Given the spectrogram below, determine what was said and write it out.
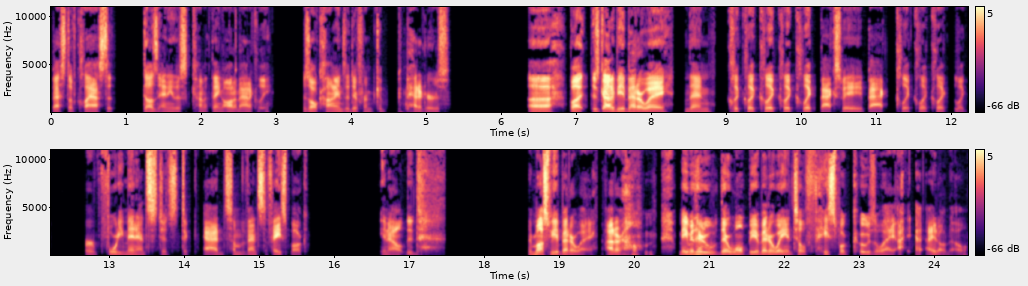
best of class that does any of this kind of thing automatically. There's all kinds of different competitors. Uh, but there's got to be a better way than click, click, click, click, click, backspace, back, click, click, click, like for 40 minutes just to add some events to Facebook. You know, there must be a better way. I don't know. Maybe there there won't be a better way until Facebook goes away. I I don't know.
